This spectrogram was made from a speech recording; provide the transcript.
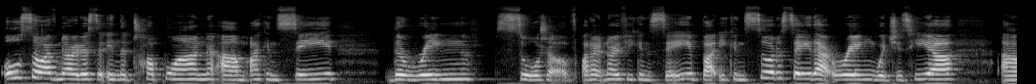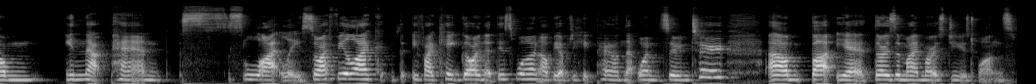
Also, I've noticed that in the top one, um, I can see the ring sort of. I don't know if you can see, but you can sort of see that ring, which is here um, in that pan slightly. So I feel like if I keep going at this one, I'll be able to hit pan on that one soon too. Um, but yeah, those are my most used ones.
